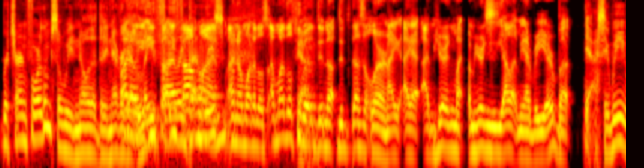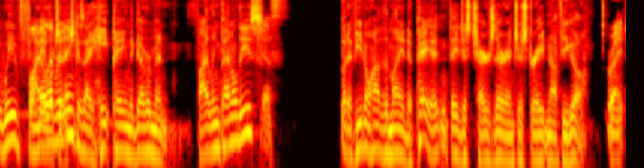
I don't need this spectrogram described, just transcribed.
return for them, so we know that they never I get know you, late you, found, you filing penalties. mine. I know I'm one of those. I'm one of those people Yeah. that, do not, that doesn't learn. I, I I'm hearing my, I'm hearing you yell at me every year, but Yeah, see, we we file everything because I hate paying the government filing penalties. yes, But if you don't have the money to pay it, they just charge their interest rate and off you go. right.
